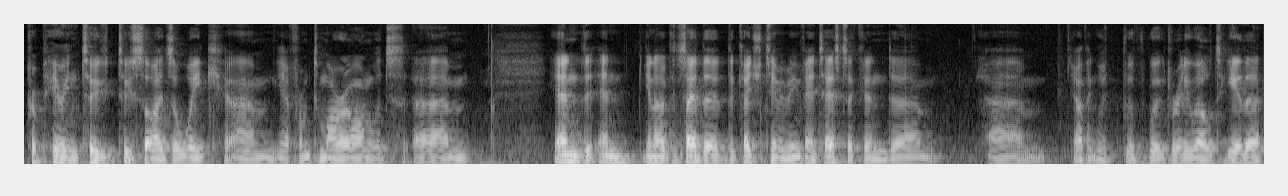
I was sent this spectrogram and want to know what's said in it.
preparing two two sides a week. Um, you know, from tomorrow onwards. Um, and and you know, I can say the the coaching team have been fantastic, and um, um, I think we've we've worked really well together.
